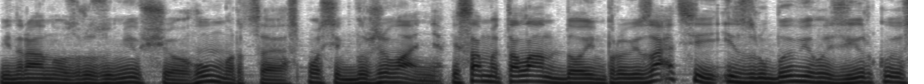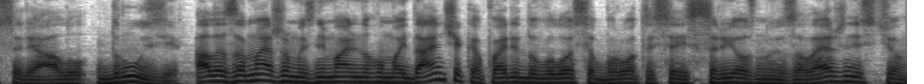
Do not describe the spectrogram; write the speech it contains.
Він рано зрозумів, що гумор це спосіб виживання, і саме талант до імпровізації і зробив його зіркою серіалу Друзі. Але за межами знімального майданчика Пері довелося боротися із серйозною залежністю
